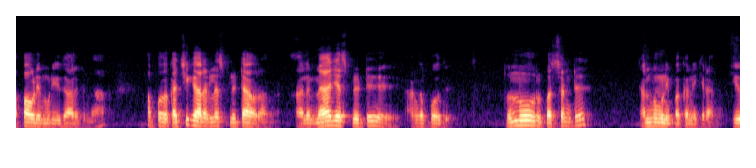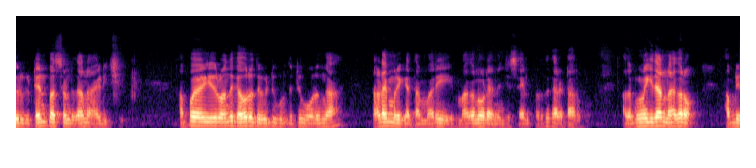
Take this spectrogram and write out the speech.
அப்பாவுடைய முடிவு தான் இருக்குன்னா அப்போ கட்சிக்காரர்களில் ஸ்ப்ளிட் ஆகுறாங்க அதில் மேஜர் ஸ்ப்ளிட்டு அங்கே போகுது. தொண்ணூறு பர்சன்ட்டு அன்புமணி பக்கம் நிற்கிறாங்க இவருக்கு டென் பர்சன்ட் தானே ஆயிடுச்சு. அப்போ இவர் வந்து கௌரவத்தை விட்டு கொடுத்துட்டு ஒழுங்காக நடைமுறைக்கு ஏற்ற மாதிரி மகனோட இணைஞ்சு செயல்படுறது கரெக்டாக இருக்கும். அதை நோக்கி தான் நகரம். அப்படி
